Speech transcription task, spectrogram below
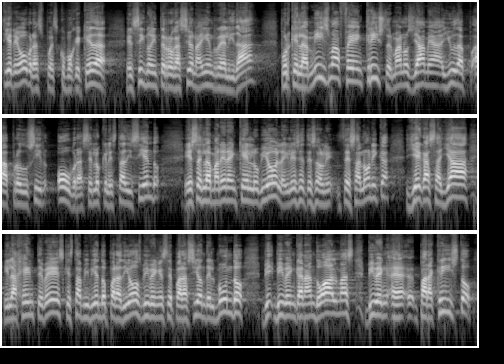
tiene obras, pues como que queda el signo de interrogación ahí en realidad. Porque la misma fe en Cristo, hermanos, ya me ayuda a producir obras, es lo que le está diciendo. Esa es la manera en que él lo vio, la iglesia tesalónica. Llegas allá y la gente ves que están viviendo para Dios, viven en separación del mundo, viven ganando almas, viven eh, para Cristo,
